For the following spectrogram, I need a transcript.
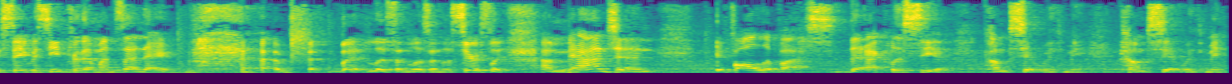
uh, save a seat for them on Sunday. but listen, listen, seriously, imagine if all of us, the ecclesia, come sit with me, come sit with me,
